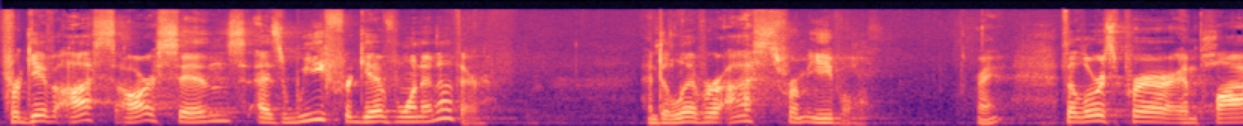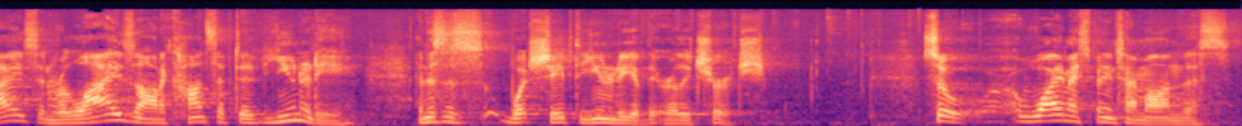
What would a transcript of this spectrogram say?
Forgive us our sins as we forgive one another, and deliver us from evil. Right? The Lord's Prayer implies and relies on a concept of unity, and this is what shaped the unity of the early church. So, why am I spending time on this?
